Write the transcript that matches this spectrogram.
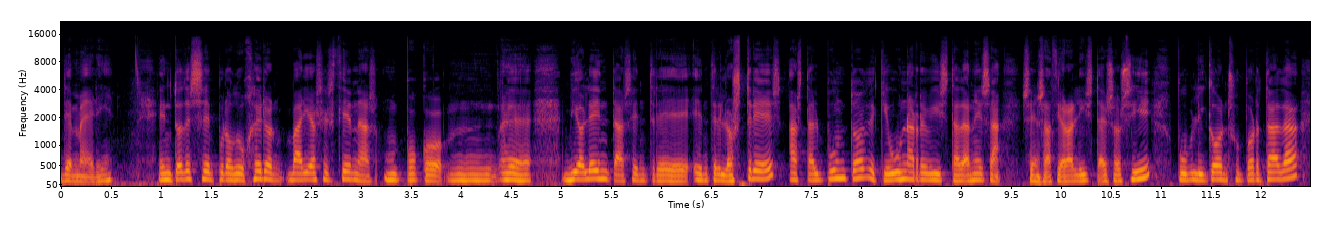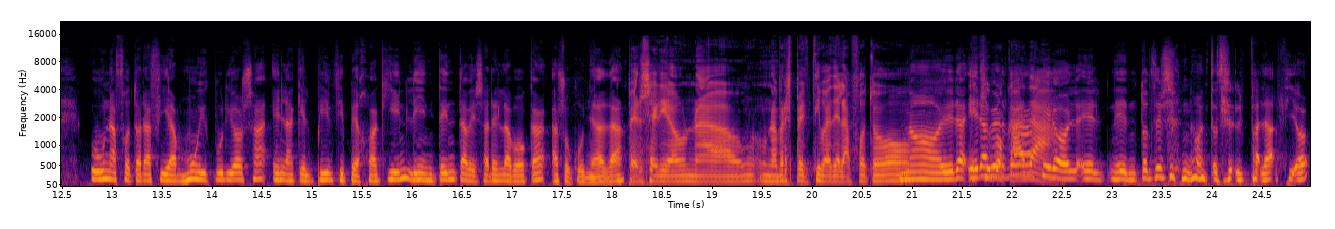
de Mary. Entonces se produjeron varias escenas un poco mm, eh, violentas entre, entre los tres, hasta el punto de que una revista danesa, sensacionalista, eso sí, publicó en su portada una fotografía muy curiosa en la que el príncipe Joaquín le intenta besar en la boca a su cuñada. Pero sería una, una perspectiva de la foto. No, era, era verdad, pero entonces, no, entonces el palacio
